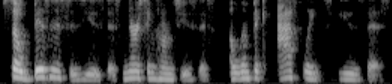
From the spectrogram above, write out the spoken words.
So businesses use this, nursing homes use this, Olympic athletes use this.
